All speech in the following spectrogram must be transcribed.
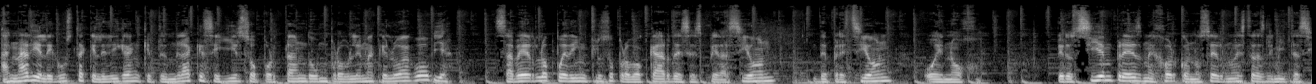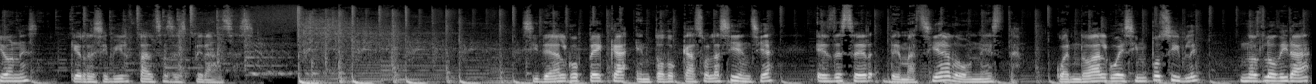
A nadie le gusta que le digan que tendrá que seguir soportando un problema que lo agobia. Saberlo puede incluso provocar desesperación, depresión o enojo. Pero siempre es mejor conocer nuestras limitaciones que recibir falsas esperanzas. Si de algo peca en todo caso la ciencia, es de ser demasiado honesta. Cuando algo es imposible, nos lo dirá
